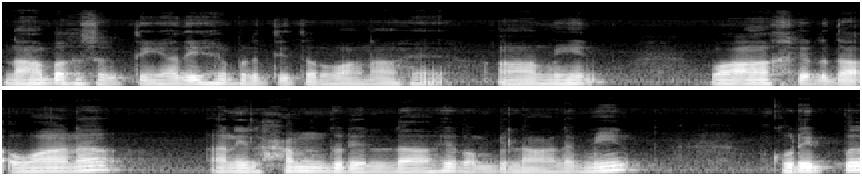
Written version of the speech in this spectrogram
ஞாபக சக்தியை அதிகப்படுத்தி தருவானாக. ஆமீன். வாஹிர் தவானா அனில் ஹம்துல்லாஹி ரொம்பில் ஆலமீன். குறிப்பு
